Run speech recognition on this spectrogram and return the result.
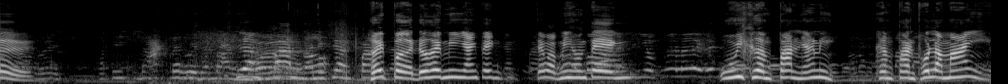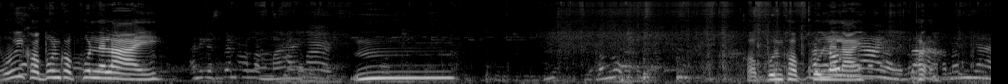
อเครื่องปั้นอันนี้เครื่องปั้นเฮ้ยเปิดด้วยเฮ้ยมีหยังเต็งจังหวัดมีของเต็งยกมาเลยอุ้ยเครื่องปั้นยังนี่ เครื่องปั้นผลไม้อุ้ยขอบคุญขอบคุณหลายอันนี้ก็จะเป็นผลไม้ๆอืมขอบคุณขอบคุณหลายขนมๆใหญ่ขนมใหญ่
